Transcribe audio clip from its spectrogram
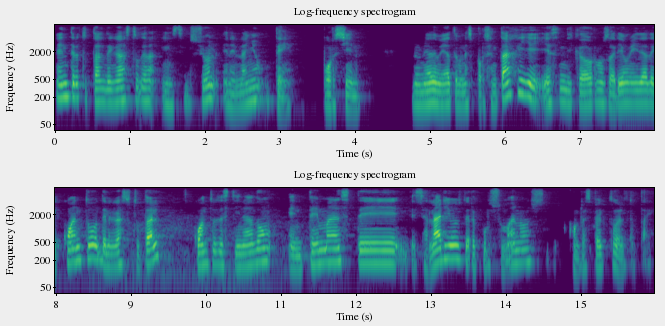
entre total de gasto de la institución en el año T por 100. La unidad de medida también es porcentaje y este indicador nos daría una idea de cuánto del gasto total cuánto es destinado en temas de, salarios, de recursos humanos con respecto del total.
